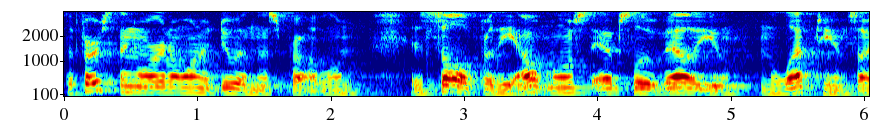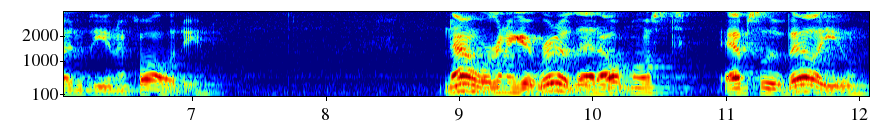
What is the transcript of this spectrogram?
The first thing we're going to want to do in this problem is solve for the outmost absolute value on the left-hand side of the inequality. Now we're going to get rid of that outmost absolute value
